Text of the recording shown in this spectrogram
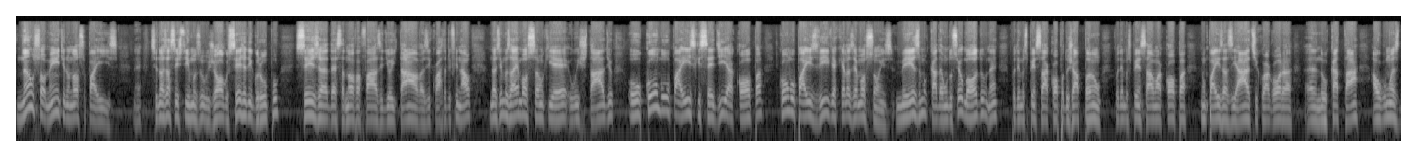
não somente no nosso país. Né? Se nós assistirmos os jogos, seja de grupo, seja dessa nova fase de oitavas e quarta de final, nós vimos a emoção que é o estádio, ou como o país que cedia a Copa, como o país vive aquelas emoções, mesmo cada um do seu modo, né? Podemos pensar a Copa do Japão, podemos pensar uma Copa num país asiático, agora eh, no Catar, algumas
